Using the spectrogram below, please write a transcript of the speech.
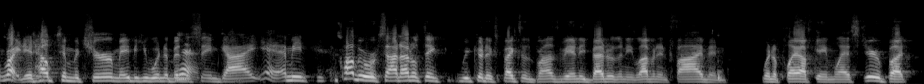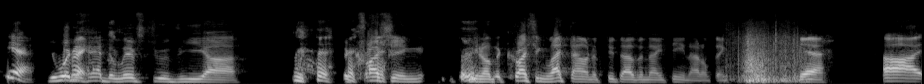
right. It helped him mature. Maybe he wouldn't have been yeah. the same guy. Yeah, I mean, it probably works out. I don't think we could expect the Browns to be any better than eleven and five and win a playoff game last year. But yeah, you wouldn't right. have had to live through the uh, the crushing, you know, the crushing letdown of 2019. I don't think. Yeah. Uh,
